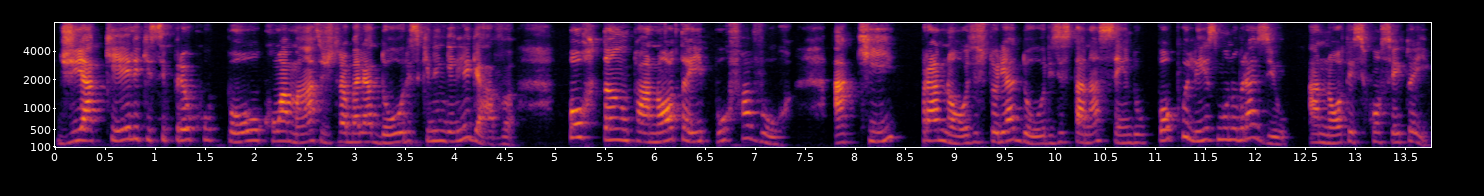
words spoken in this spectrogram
de aquele que se preocupou com a massa de trabalhadores que ninguém ligava. Portanto, anota aí, por favor. Aqui, para nós historiadores, está nascendo o populismo no Brasil. Anota esse conceito aí.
